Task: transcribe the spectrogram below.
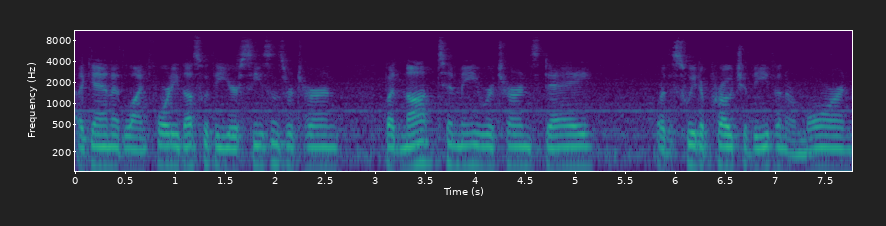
again at line 40, thus with the year seasons return, but not to me returns day, or the sweet approach of even or morn,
